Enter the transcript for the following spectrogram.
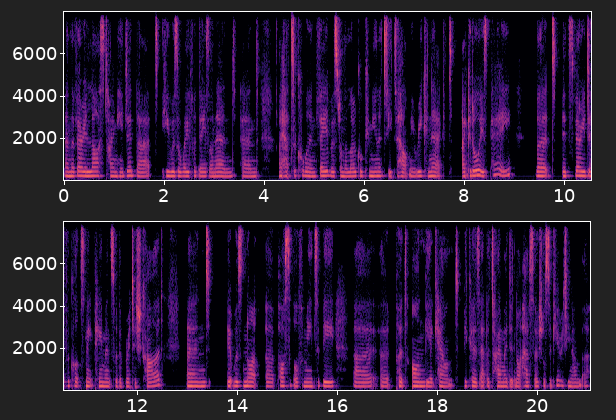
And the very last time he did that, he was away for days on end. And I had to call in favors from the local community to help me reconnect. I could always pay, but it's very difficult to make payments with a British card. And it was not uh, possible for me to be uh, uh, put on the account because at the time I did not have social security number.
